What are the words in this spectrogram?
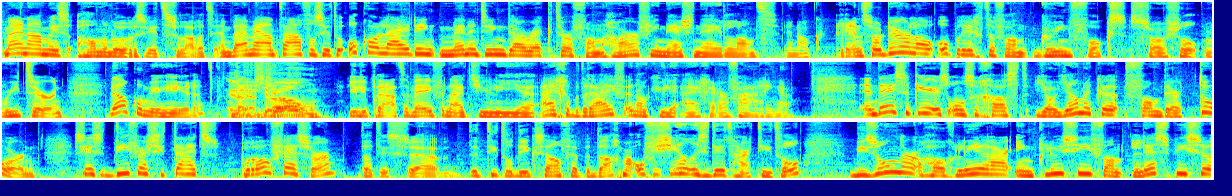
Mijn naam is Hannelore Zwitserloot en bij mij aan tafel zit de Okko-leiding, managing director van Harvey Nash Nederland. En ook Renzo Deurlo, oprichter van Green Fox Social Return. Welkom weer heren. Dankjewel. Jullie praten mee vanuit jullie eh, eigen bedrijf en ook jullie eigen ervaringen. En deze keer is onze gast Joanneke van der Toorn. Ze is diversiteitsprofessor. Dat is uh, de titel die ik zelf heb bedacht. Maar officieel is dit haar titel. Bijzonder hoogleraar inclusie van lesbische,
